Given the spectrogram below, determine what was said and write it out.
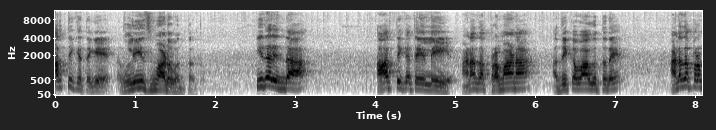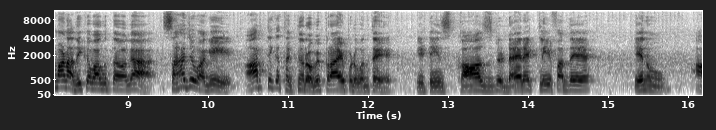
ಆರ್ಥಿಕತೆಗೆ ರಿಲೀಸ್ ಮಾಡುವಂಥದ್ದು. ಇದರಿಂದ ಆರ್ಥಿಕತೆಯಲ್ಲಿ ಹಣದ ಪ್ರಮಾಣ ಅಧಿಕವಾಗುತ್ತದೆ. ಹಣದ ಪ್ರಮಾಣ ಅಧಿಕವಾಗುತ್ತವಾಗ ಸಹಜವಾಗಿ ಆರ್ಥಿಕ ತಜ್ಞರು ಅಭಿಪ್ರಾಯಪಡುವಂತೆ it is caused directly for the ಏನು, ಆ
